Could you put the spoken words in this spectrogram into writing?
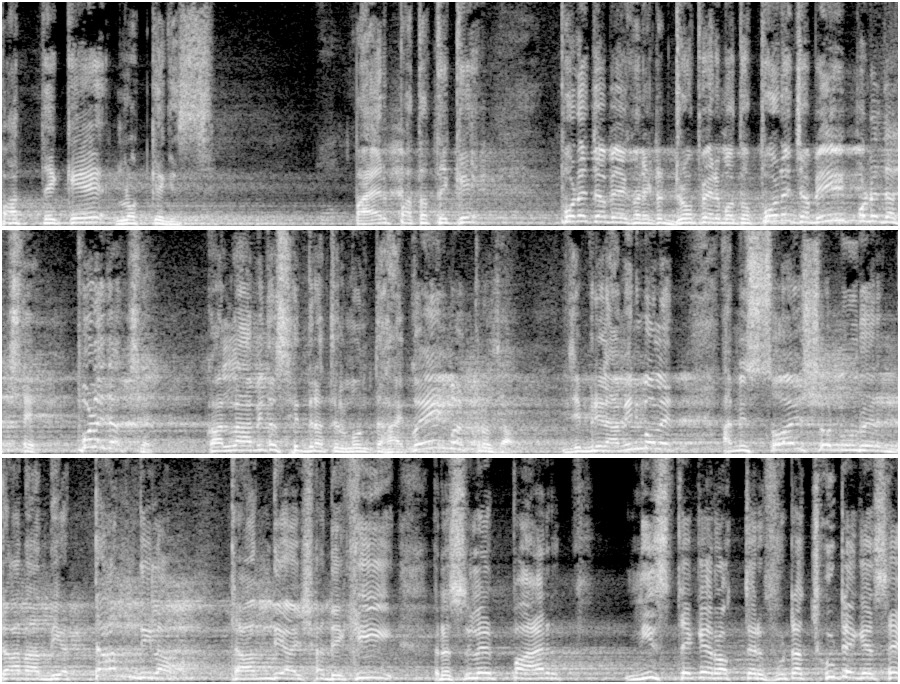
পাত থেকে লটকে গেছে। পায়ের পাতা থেকে পড়ে যাবে এখন একটা ড্রপের মতো। পড়ে যাবে পড়ে যাচ্ছে পড়ে যাচ্ছে। আল্লাহ, আমি তো সিদ্ধাতুল মনতে হয় এই মাত্র যাও। জিব্রিল আমিন বলেন, আমি ছয়শো নূরের ডানা দিয়ে টান দিলাম। টান দিয়ে আয়সা দেখি, রসুলের পায়ের নিচ থেকে রক্তের ফুটা ছুটে গেছে,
